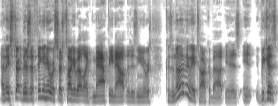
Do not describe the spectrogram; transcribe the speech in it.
And they start. There's a thing in here where it starts talking about like mapping out the Disney universe. Because another thing they talk about is in, because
